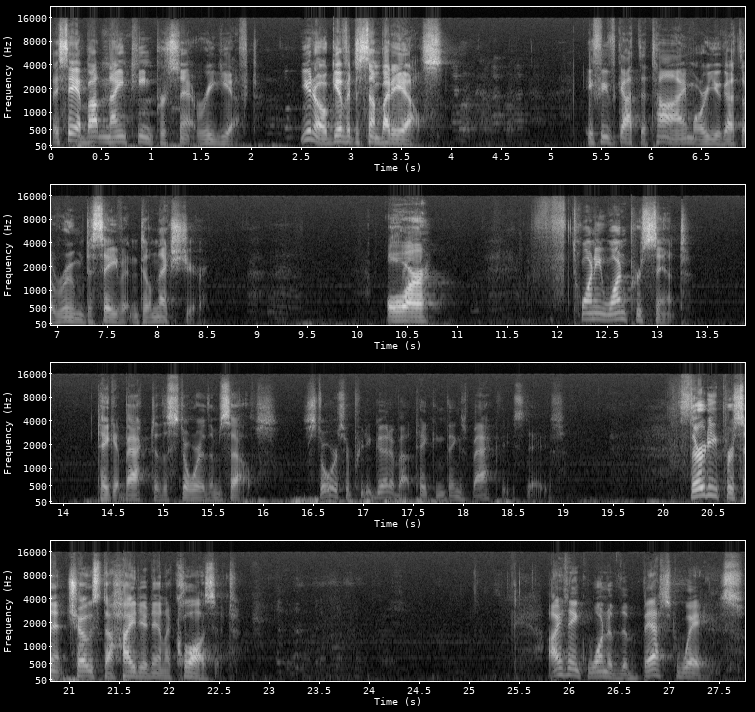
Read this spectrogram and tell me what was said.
They say about 19% regift. You know, give it to somebody else. If you've got the time or you got the room to save it until next year or 21% take it back to the store themselves. Stores are pretty good about taking things back these days. 30% chose to hide it in a closet. I think one of the best ways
